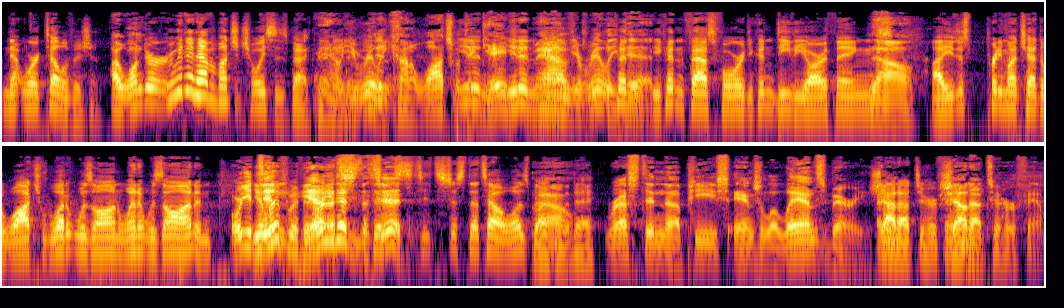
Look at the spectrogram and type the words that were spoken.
network television. I wonder. We didn't have a bunch of choices back then. You, know, you really kind of watch what you they didn't, gave you didn't man. have you really couldn't- did. You couldn't fast forward. You couldn't DVR things. No. uh, you just pretty much had to watch what it was on when it was on, and Or you lived with it, Yeah, or you that's- didn't. that's it's, It's just that's how it was back Wow. in the day. Rest in uh, peace, Angela Lansbury. Shout out to her Shout out to her family.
